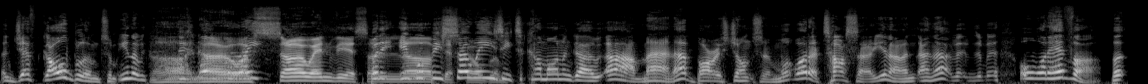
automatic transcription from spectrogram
and Jeff Goldblum, to you know, Oh, there's I one know I'm so envious but it, it would be Jeff so Goldblum. easy to come on and go, ah, man, that Boris Johnson, what, what a tosser, you know, and, and that, or whatever. But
